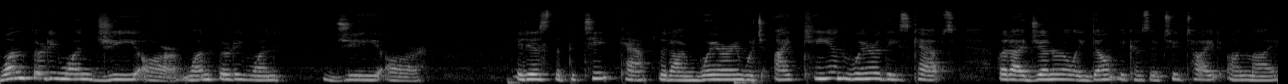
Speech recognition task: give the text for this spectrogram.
131GR, 131GR. It is the petite cap that I'm wearing, which I can wear these caps, but I generally don't because they're too tight on my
